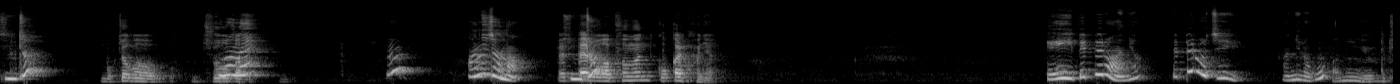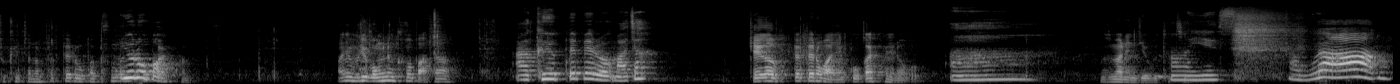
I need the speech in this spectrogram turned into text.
진짜? 목적어 주어가 아니잖아. 빼빼로가 품은 꽃갈콘이야 에이 빼빼로 아니야? 빼빼로지. 아니라고? 아니 여기 좋겠잖아 빼빼로가 품은 열어봐. 꼬깔콘 아니 우리 먹는 그거 맞아 아 그 빼빼로 맞아? 걔가 빼빼로가 아니라 꼬깔콘이라고 아, 무슨 말인지 못했지 아 yes. 아 뭐야?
